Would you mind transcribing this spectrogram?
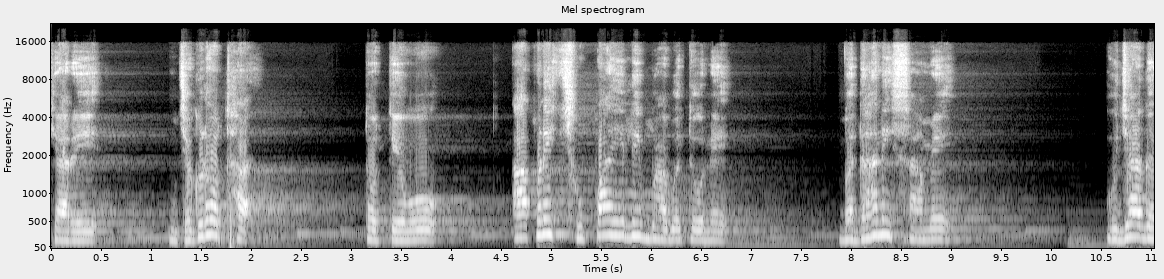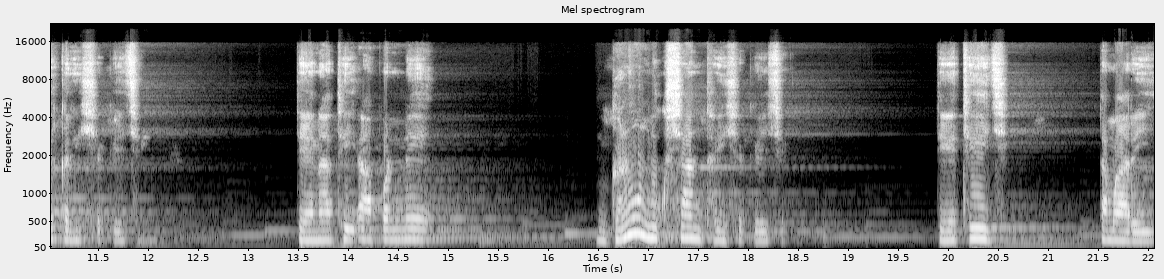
ક્યારે ઝઘડો થાય, તો તેઓ આપણી છુપાયેલી બાબતોને બધાની સામે ઉજાગર કરી શકે છે. તેનાથી આપણને ઘણું નુકસાન થઈ શકે છે. તેથી જ તમારી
